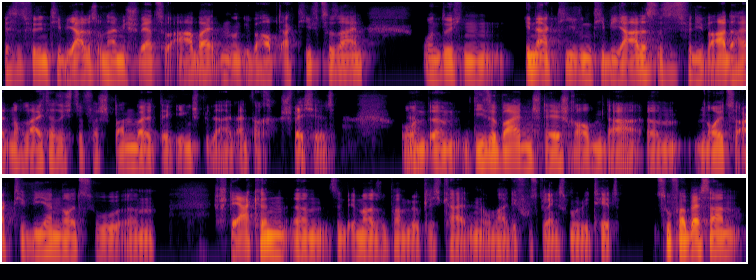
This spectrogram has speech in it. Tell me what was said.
ist es für den Tibialis unheimlich schwer zu arbeiten und überhaupt aktiv zu sein. Und durch einen inaktiven Tibialis ist es für die Wade halt noch leichter, sich zu verspannen, weil der Gegenspieler halt einfach schwächelt. Und ja. ähm, diese beiden Stellschrauben da ähm, neu zu aktivieren, neu zu ähm, stärken, ähm, sind immer super Möglichkeiten, um halt die Fußgelenksmobilität zu verbessern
